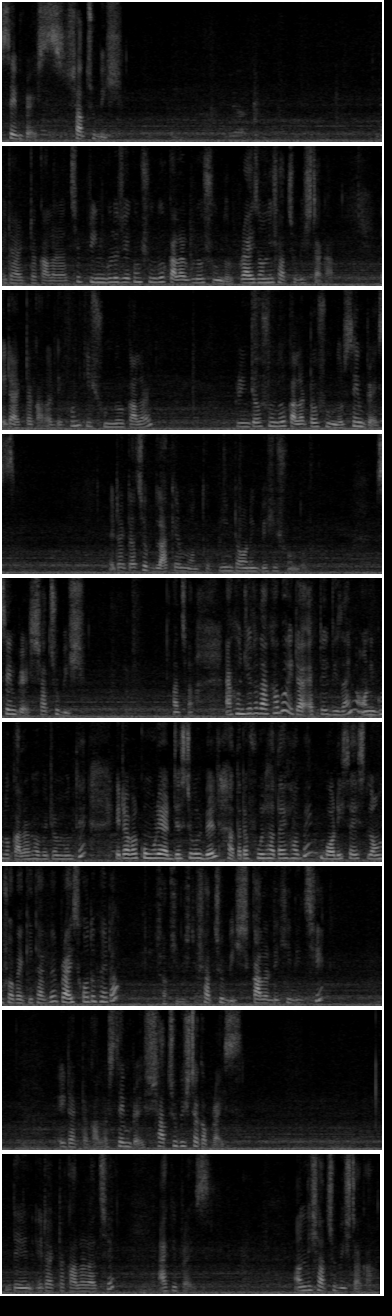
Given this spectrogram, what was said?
সেম প্রাইস, সাতশো বিশ। এটা আরেকটা কালার আছে। প্রিন্টগুলো যেরকম সুন্দর কালারগুলো সুন্দর। প্রাইস অনলি সাতশো বিশ টাকা। এটা একটা কালার দেখুন কি সুন্দর কালার প্রিন্টটাও সুন্দর কালারটাও সুন্দর সেম প্রাইস এটা একটা আছে ব্ল্যাকের মধ্যে প্রিন্টটা অনেক বেশি সুন্দর। সেম প্রাইস সাতশো বিশ। আচ্ছা এখন যেটা দেখাবো এটা একটাই ডিজাইন অনেকগুলো কালার হবে এটার মধ্যে। এটা আবার কোমরে অ্যাডজাস্টেবল বেল্ট হাতাটা ফুল হাতায় হবে। বডি সাইজ লং সব একই থাকবে। প্রাইস কত ভেটা সাতশো বিশ সাতশো বিশ কালার দেখিয়ে দিচ্ছি। এটা একটা কালার সেম প্রাইস সাতশো বিশ টাকা প্রাইস দেন এটা একটা কালার আছে একই প্রাইস অনলি সাতশো বিশ টাকা।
